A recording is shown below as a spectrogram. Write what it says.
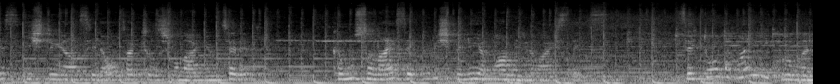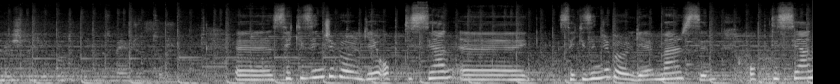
biz iş dünyasıyla ortak çalışmalar yürüterek kamu sanayi sektör işbirliği yapan bir üniversiteyiz. Sektörde hangi kurumlarla işbirliği protokolümüz mevcuttur? 8. Ee, bölge optisyen 8. bölge Mersin Optisyen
